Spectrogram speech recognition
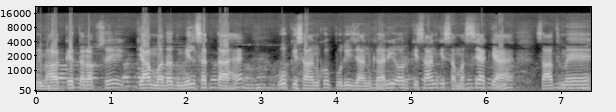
विभाग के तरफ़ से क्या मदद मिल सकता है, वो किसान को पूरी जानकारी और किसान की समस्या क्या है, साथ में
